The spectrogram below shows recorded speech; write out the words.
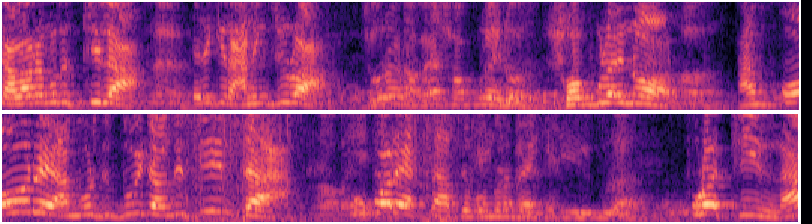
কালারের মধ্যে চিলা হ্যাঁ। এটা কি রানিং জোড়া? জোড়া না ভাইয়া সবগুলোই নর। সবগুলাই নর? হ্যাঁ। আমি ওরে আমি বলছি দুইটা বলছি তিনটা। হ্যাঁ উপরে একটা আছে বন্ধুরা দেখেন পুরা। পুরো চিল না?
